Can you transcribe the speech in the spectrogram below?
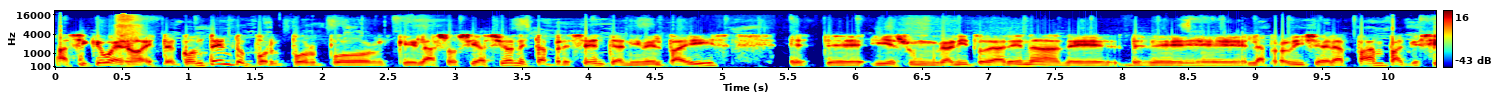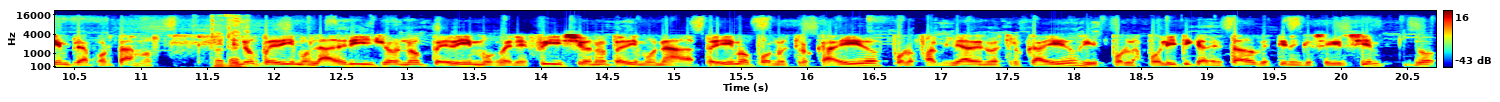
Así que bueno, estoy contento por, por, por que la asociación está presente a nivel país este, y es un granito de arena de, desde la provincia de La Pampa que siempre aportamos. no pedimos ladrillo, no pedimos beneficio, no pedimos nada. Pedimos por nuestros caídos, por los familiares de nuestros caídos y por las políticas de Estado que tienen que seguir siendo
